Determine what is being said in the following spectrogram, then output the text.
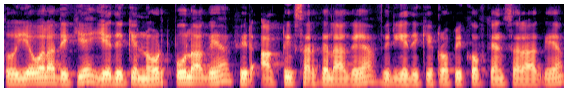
तो ये वाला देखिए, ये देखिए नॉर्थ पोल आ गया, फिर आर्कटिक सर्कल आ गया, फिर ये देखिए ट्रॉपिक ऑफ़ कैंसर आ गया।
